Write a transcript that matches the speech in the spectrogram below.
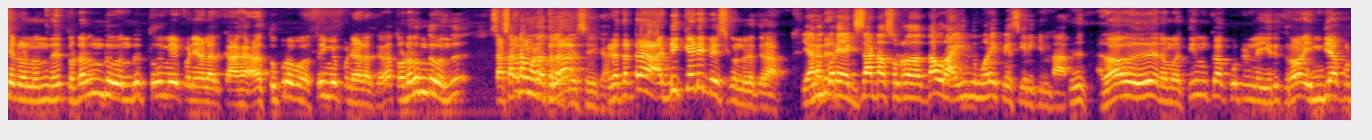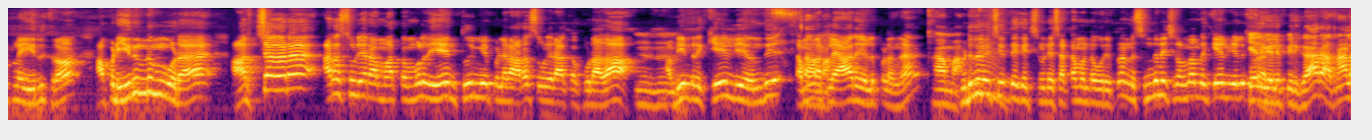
செல்வன் வந்து தொடர்ந்து வந்து தூய்மை பணியாளருக்காக துப்புரவு தூய்மை பணியாளருக்காக தொடர்ந்து வந்து சட்டமன்றத்துல கிட்டத்தட்ட அடிக்கடி பேசிக் கொண்டிருக்கிறார் ஏறக்குறைய எக்ஸாக்டா சொல்றதை தான் ஒரு ஐந்து முறை பேசியிருக்கின்றார். அதாவது நம்ம திமுக கூட்டணியில இருக்கிறோம் இந்தியா கூட்டணியில இருக்கிறோம். அப்படி இருந்தும் கூட அர்ச்சகரை அரசு ஊழியரா மாத்தும் பொழுது ஏன் தூய்மை பிள்ளையரை அரசு ஊழியராக்க கூடாதா. அப்படின்ற கேள்வியை வந்து தமிழ்நாட்டுல யாரும் எழுப்பலங்க. விடுதலை சிறுத்தை கட்சியினுடைய சட்டமன்ற உறுப்பினர் அந்த சிந்தனை தான் அந்த கேள்வி கேள்வி எழுப்பியிருக்கிறார் அதனால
